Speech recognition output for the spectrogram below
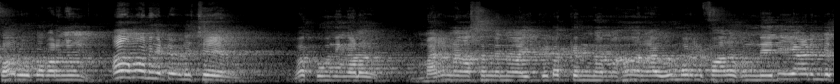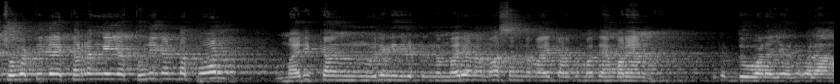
ഫാറൂഖ് പറഞ്ഞു ആ മോനങ്ങട്ട് വിളിച്ചേ. നോക്കൂ നിങ്ങൾ മരണാസന്നനായി കിടക്കുന്ന മഹാനായ ഉമർ ഫാറൂഖ് നെരിയാടിന്റെ ചുവട്ടിലേക്ക് ഇറങ്ങിയ തുണി കണ്ടപ്പോൾ മരിക്കാൻ ഒരുങ്ങി നിൽക്കുന്ന മരണമാസന്നമായി കിടക്കുമ്പോൾ അദ്ദേഹം വലാം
